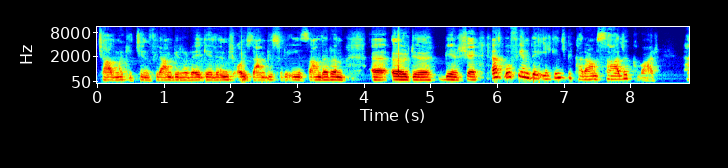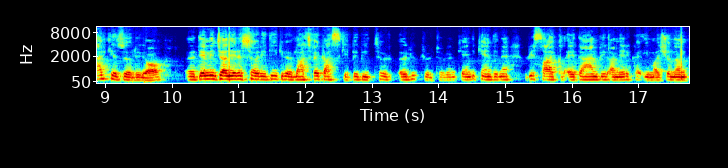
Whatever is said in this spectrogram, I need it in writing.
çalmak için filan bir araya gelinmiş. O yüzden bir sürü insanların e, öldüğü bir şey. Yani bu filmde ilginç bir karamsarlık var herkes ölüyor. Ee, demin Caner'in söylediği gibi Las Vegas gibi bir tür ölü kültürün kendi kendine recycle eden bir Amerika imajının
